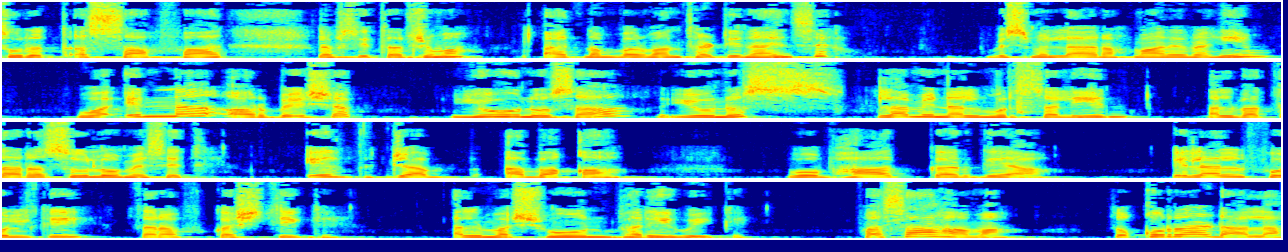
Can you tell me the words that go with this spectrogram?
صورت الصافات، لفظی ترجمہ، آیت نمبر ون تھرٹی نائن سے۔ بسم اللہ الرحمٰن الرحیم۔ و ان اور بے شک یونسا یونس لمن المرسلین، البتہ رسولوں میں سے تھے۔ اد جب ابقا وہ بھاگ کر گیا ال الفل کی طرف کشتی کے المشہون بھری ہوئی کے۔ فسا ہما تو قرا ڈالا۔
